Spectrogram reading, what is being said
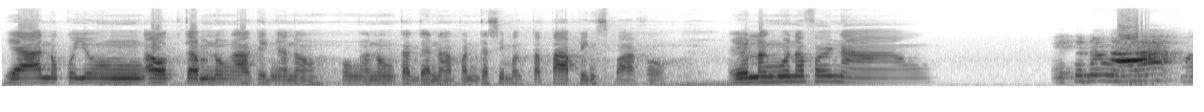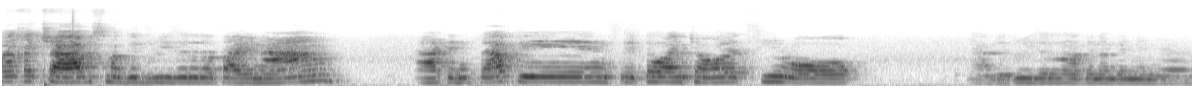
yaano ko yung outcome ng aking ano, kung anong kaganapan. Kasi magta-toppings pa ako. Ayun lang muna for now. Ito na nga, mga ka-chabs, mag-drizzle na tayo ng ating toppings. Ito ang chocolate syrup. Yan, drizzle natin ng ganyan yan.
